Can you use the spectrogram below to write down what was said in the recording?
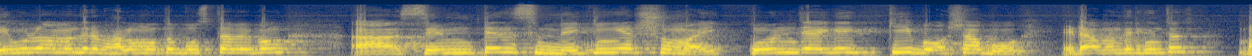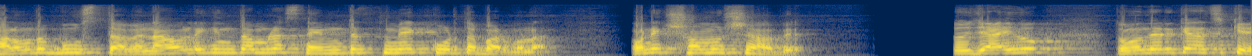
এইগুলো আমাদের ভালো মতো বুঝতে হবে এবং সেন্টেন্স মেকিং এর সময় কোন জায়গায় কি বসাবো, এটা আমাদের কিন্তু ভালো মতো বুঝতে হবে। না হলে কিন্তু আমরা সেন্টেন্স মেক করতে পারব না। অনেক সমস্যা হবে। তো যাই হোক, তোমাদেরকে আজকে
